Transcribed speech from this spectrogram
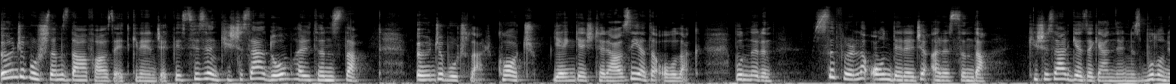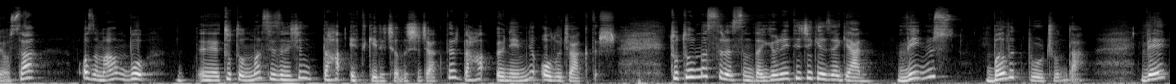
Önce burçlarınız daha fazla etkilenecek ve sizin kişisel doğum haritanızda önce burçlar koç yengeç terazi ya da oğlak bunların 0 ile 10 derece arasında kişisel gezegenleriniz bulunuyorsa o zaman bu e, tutulma sizin için daha etkili çalışacaktır daha önemli olacaktır. Tutulma sırasında yönetici gezegen Venüs balık burcunda ve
